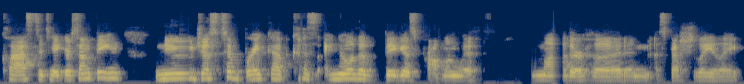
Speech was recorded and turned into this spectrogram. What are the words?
class to take or something new just to break up. Because I know the biggest problem with motherhood and especially like,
